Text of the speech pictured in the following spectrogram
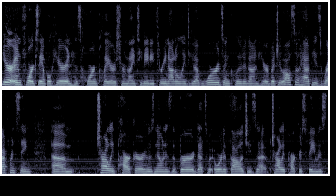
Here, and for example, here in his horn players from 1983, not only do you have words included on here, but you also have, he's referencing um, Charlie Parker, who's known as the Bird. That's what Ornithology's uh, Charlie Parker's famous,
